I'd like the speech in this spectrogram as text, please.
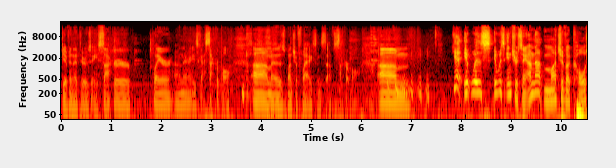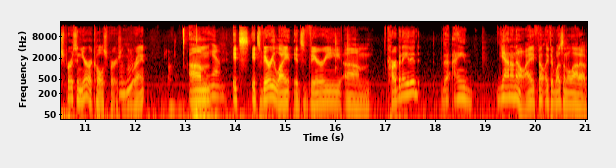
given that there's a soccer player on there. He's got a soccer ball, um, and there's a bunch of flags and stuff. Soccer ball. Um, yeah, it was it was interesting. I'm not much of a Kolsch person. You're a Kolsch person, right? Um, I am. It's it's very light. It's very um, carbonated. I yeah, I don't know. I felt like there wasn't a lot of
